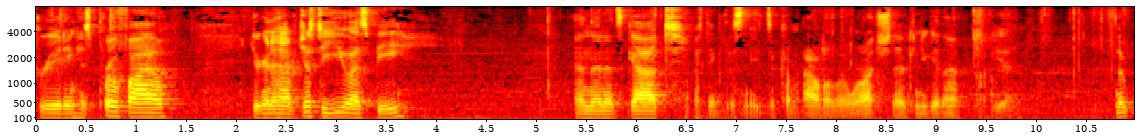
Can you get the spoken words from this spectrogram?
creating his profile, you're going to have just a USB. And then it's got, I think this needs to come out of the watch there. Can you get that? Yeah. Nope,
